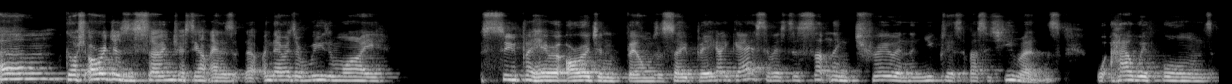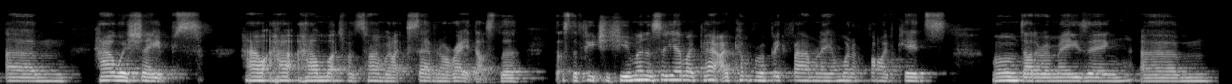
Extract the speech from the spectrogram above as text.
Um, gosh, origins are so interesting, aren't they? There's, and there is a reason why superhero origin films are so big. I guess there is just something true in the nucleus of us as humans how we're formed, um, how we're shaped, how, how how much by the time we're like seven or eight, that's the that's the future human. And so yeah, my parent, I come from a big family. I'm one of five kids. My mum and dad are amazing. Um,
